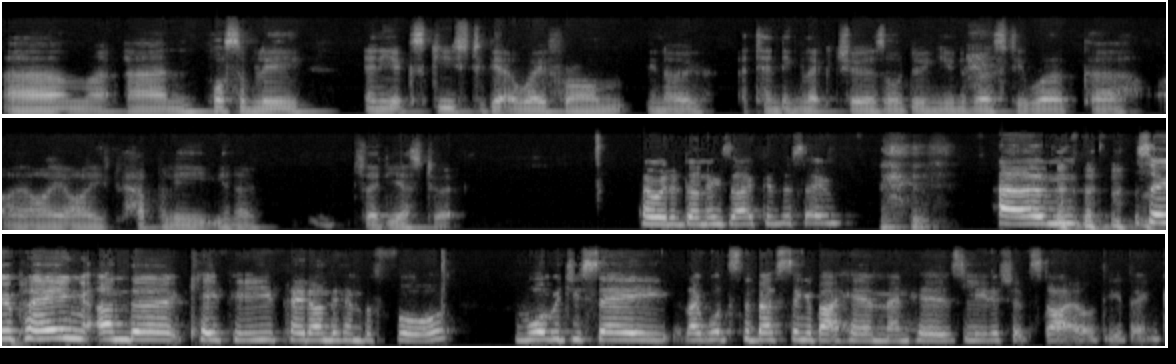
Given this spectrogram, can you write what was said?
Um, and possibly any excuse to get away from, you know, attending lectures or doing university work, uh, I, I, I, happily, you know, said yes to it. I would have done exactly the same. um, so you're playing under KP, you played under him before. What would you say, like, what's the best thing about him and his leadership style, do you think?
